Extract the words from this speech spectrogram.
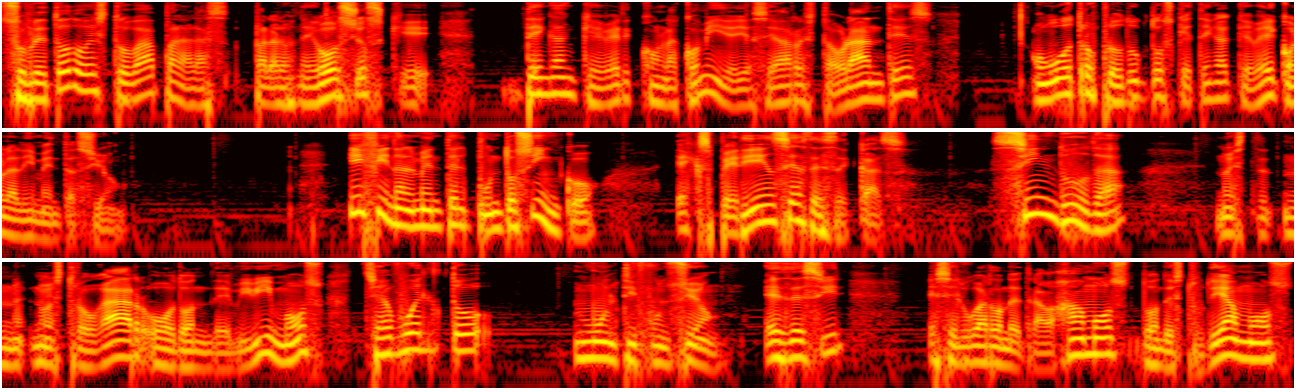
Sobre todo esto va para, las, para los negocios que tengan que ver con la comida, ya sea restaurantes u otros productos que tengan que ver con la alimentación. Y finalmente el punto 5, experiencias desde casa. Sin duda, nuestro, hogar o donde vivimos se ha vuelto multifunción. Es decir, es el lugar donde trabajamos, donde estudiamos,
